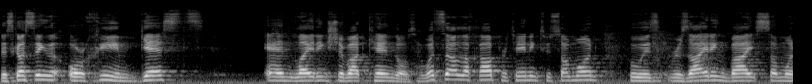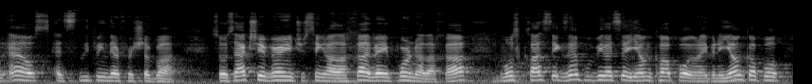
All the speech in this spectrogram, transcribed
discussing the orchim, guests, and lighting Shabbat candles. What's the halacha pertaining to someone who is residing by someone else and sleeping there for Shabbat? So it's actually a very interesting halacha, a very important halacha. The most classic example would be, let's say, a young couple, or not even a young couple,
